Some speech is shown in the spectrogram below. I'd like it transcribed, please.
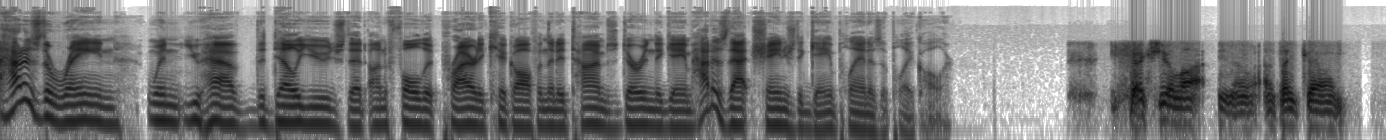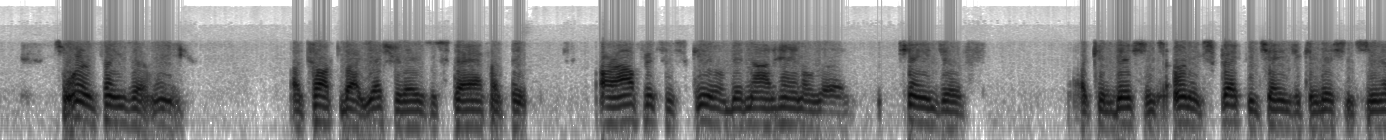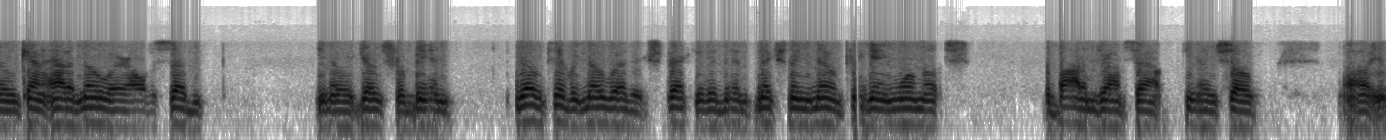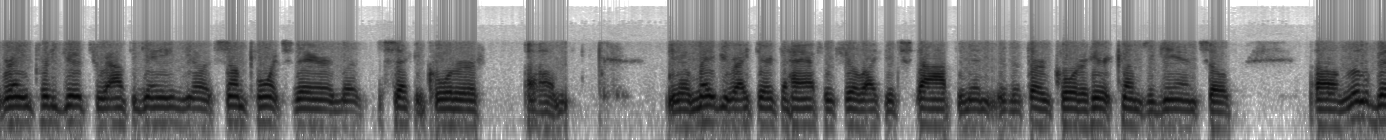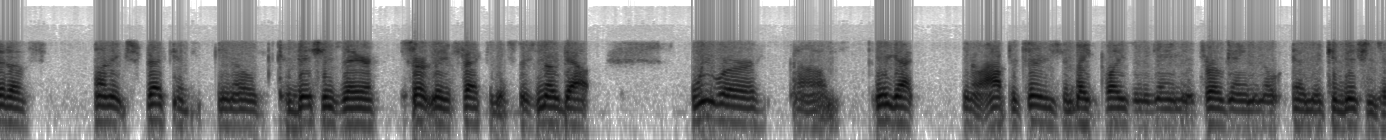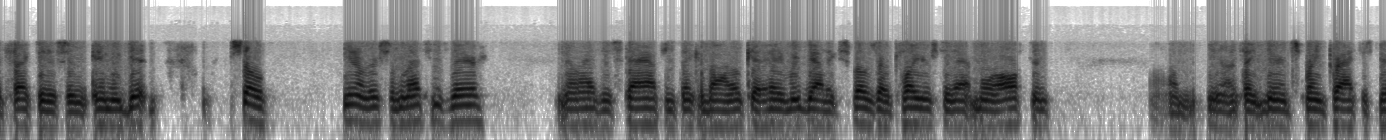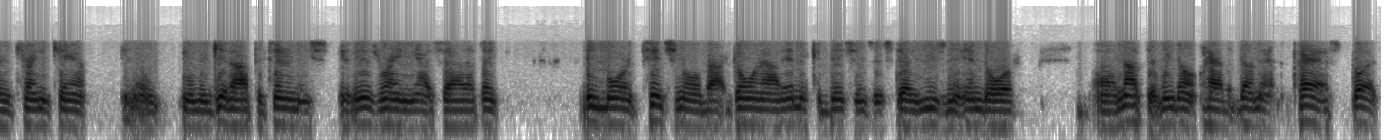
How does the rain when you have the deluge that unfolded prior to kickoff and then at times during the game, how does that change the game plan as a play caller? It affects you a lot. You know, I think um, it's one of the things that we uh, talked about yesterday as a staff. I think our offensive skill did not handle the change of uh, conditions, unexpected change of conditions. You know, kind of out of nowhere, all of a sudden, you know, it goes from being relatively no weather expected, and then next thing you know, in pregame warm-ups, the bottom drops out. You know, so uh, it rained pretty good throughout the game. You know, at some points there in the second quarter, um, you know, maybe right there at the half, we feel like it stopped, and then in the third quarter, here it comes again. So a um, little bit of unexpected, you know, conditions there certainly affected us. There's no doubt. We were, um, we got, you know, opportunities to make plays in the game, in the throw game, and the, and the conditions affected us, and, and we didn't. So, you know, there's some lessons there. You know, as a staff, you think about, okay, hey, we've got to expose our players to that more often. Um, you know, I think during spring practice, during training camp, you know, when we get opportunities, it is raining outside. I think be more intentional about going out in the conditions instead of using the indoor. Uh, not that we don't haven't done that in the past, but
